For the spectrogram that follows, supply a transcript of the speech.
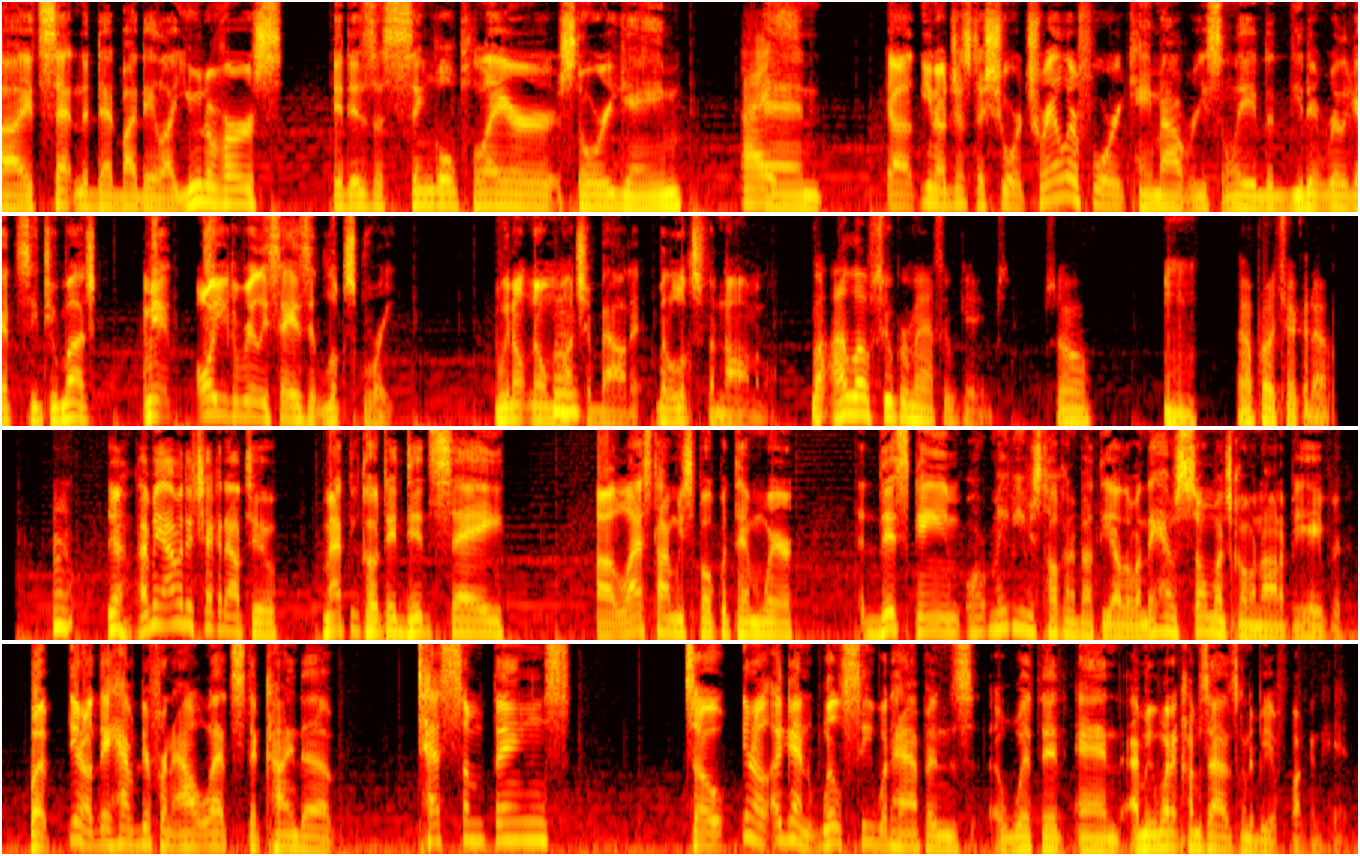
Uh, it's set in the Dead by Daylight universe. It is a single player story game. And, uh, you know, just a short trailer for it came out recently. You didn't really get to see too much. I mean, all you can really say is it looks great. We don't know Hmm. much about it, but it looks phenomenal. But I love supermassive games, so Mhm. I'll probably check it out. Yeah, I mean, I'm going to check it out too. Mathieu Côté did say uh, last time we spoke with him where this game, or maybe he was talking about the other one, they have so much going on at Behavior. But, you know, they have different outlets to kind of test some things. So, you know, again, we'll see what happens with it. And I mean, when it comes out, it's going to be a fucking hit.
